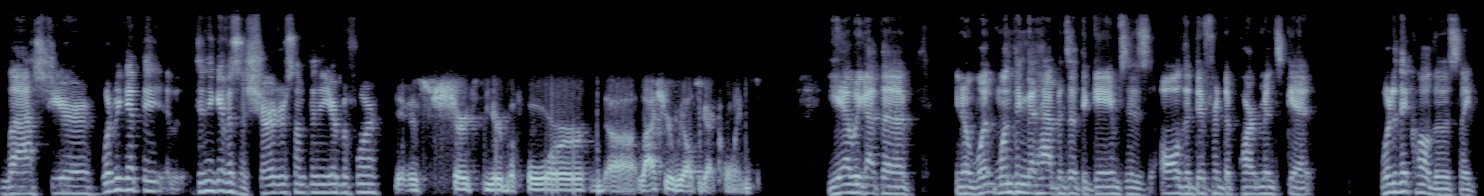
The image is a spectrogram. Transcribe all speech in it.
last year. What did we get? The didn't he give us a shirt or something the year before? Gave us shirts the year before. Uh, last year we also got coins. Yeah, we got the you know what one thing that happens at the games is all the different departments get what do they call those like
